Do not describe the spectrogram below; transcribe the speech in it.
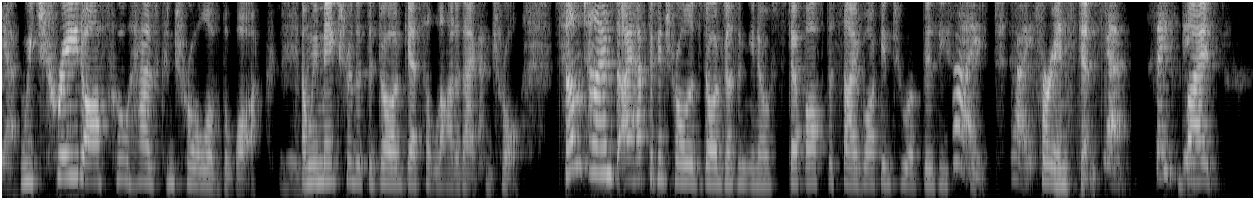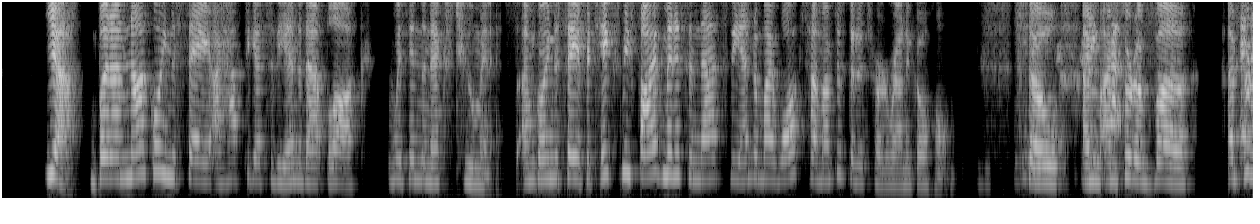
Yeah. We trade off who has control of the walk mm-hmm. and we make sure that the dog gets a lot of that control. Sometimes I have to control that the dog doesn't, you know, step off the sidewalk into a busy street, right, right. for instance. Yeah. Safety. But yeah, but I'm not going to say I have to get to the end of that block within the next two minutes. I'm going to say if it takes me five minutes and that's the end of my walk time, I'm just going to turn around and go home. So I'm I'm sort of uh, I'm sort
